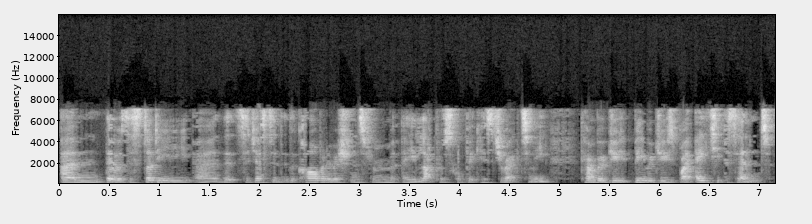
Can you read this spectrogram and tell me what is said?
Um, there was a study uh, that suggested that the carbon emissions from a laparoscopic hysterectomy can be reduced by 80%.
